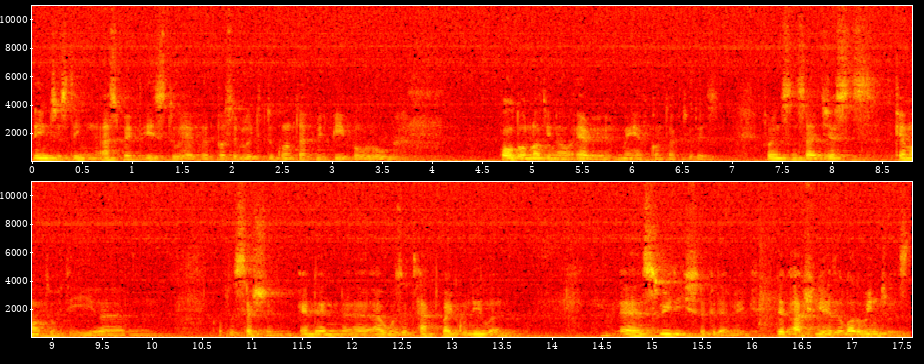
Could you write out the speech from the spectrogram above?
the interesting aspect is to have the possibility to contact with people who, although not in our area, may have contact with us. For instance, I just came out of the um, of the session, and then uh, I was attacked by Gunilla, a Swedish academic that actually has a lot of interest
